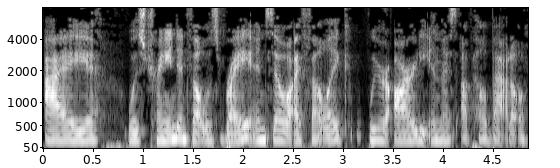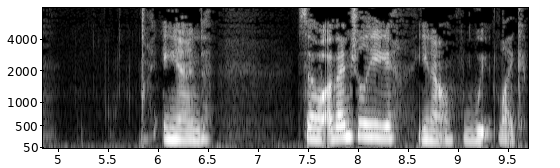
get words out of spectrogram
I was trained and felt was right. And so I felt like we were already in this uphill battle. And so eventually, you know, we like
